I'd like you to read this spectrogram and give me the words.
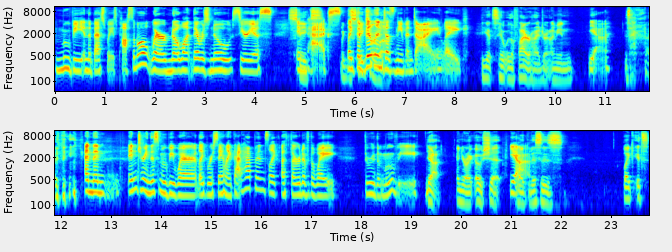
movie in the best ways possible where no one there was no serious Stakes. impacts Like, like, the the, villain doesn't even die like He gets hit with a fire hydrant. I mean, yeah I think. and then entering this movie where like we're saying like that happens like a third of the way through the movie Yeah. And you're like, oh shit. Yeah. Like this is like it's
